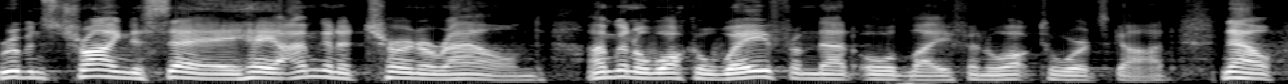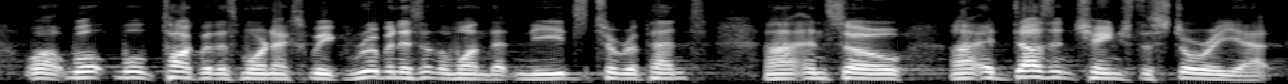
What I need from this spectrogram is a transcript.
Reuben's trying to say, hey, I'm going to turn around. I'm going to walk away from that old life and walk towards God. Now, well, we'll, talk about this more next week. Reuben isn't the one that needs to repent, uh, and so uh, it doesn't change the story yet.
